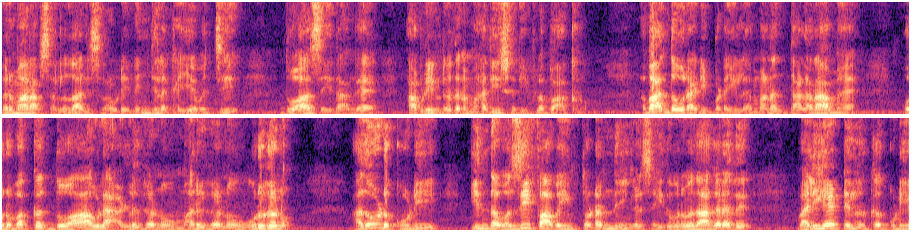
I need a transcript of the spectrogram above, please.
பெருமானார் சல்லல்லா அலிஸ்லாவுடைய நெஞ்சில் கையை வச்சு துவா செய்தாங்க அப்படின்றத நம்ம ஹதீஸ் ஷரீஃபில் பார்க்குறோம். அப்போ அந்த ஒரு அடிப்படையில் மனம் தளராமல் ஒரு பக்கம் துவாவில் அழுகணும் மருகணும் உருகணும். அதோடு கூடி இந்த வசீஃபாவையும் தொடர்ந்து நீங்கள் செய்து வருவதாகிறது. வழிகேட்டில் இருக்கக்கூடிய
